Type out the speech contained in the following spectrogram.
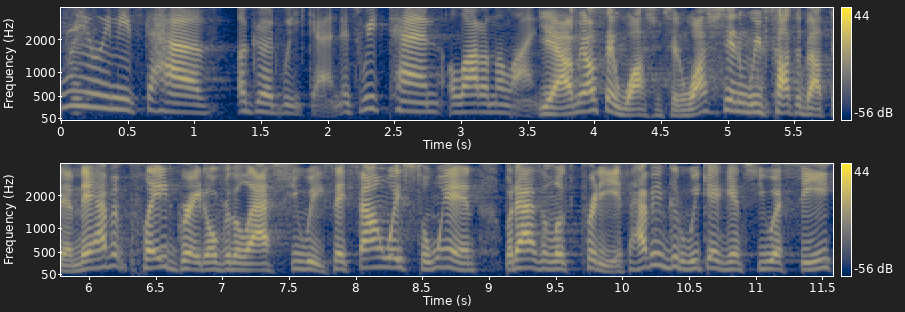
really needs to have a good weekend? It's week 10, a lot on the line. Yeah, I mean, I'll say Washington. Washington, we've talked about them. They haven't played great over the last few weeks. They found ways to win, but it hasn't looked pretty. If having a good weekend against USC,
